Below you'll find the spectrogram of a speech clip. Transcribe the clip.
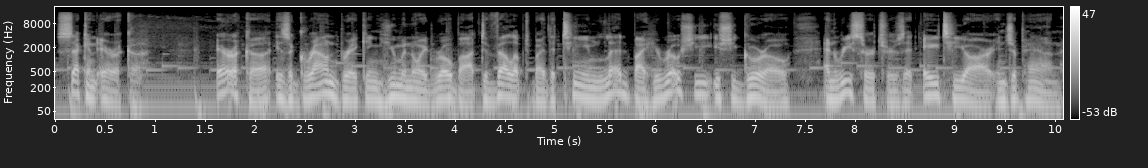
Second, Erica. Erica is a groundbreaking humanoid robot developed by the team led by Hiroshi Ishiguro and researchers at ATR in Japan.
